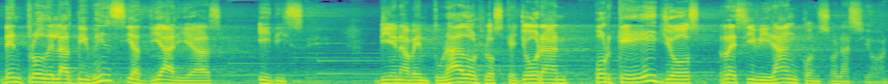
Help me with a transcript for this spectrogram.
dentro de las vivencias diarias y dice, Bienaventurados los que lloran, porque ellos recibirán consolación.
